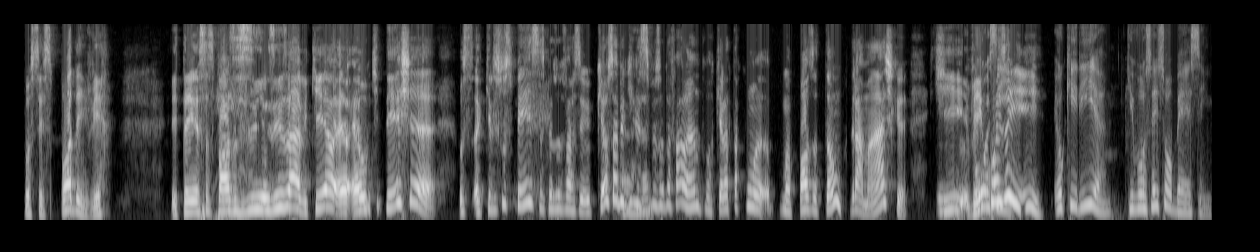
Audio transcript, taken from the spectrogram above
vocês podem ver. E tem essas pausas assim, sabe? Que é, é- é o que deixa os- aquele suspense. As pessoas falam assim: eu quero saber o que que essa pessoa tá falando, porque ela tá com uma, uma pausa tão dramática que Ou vem assim, coisa aí. Eu queria que vocês soubessem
